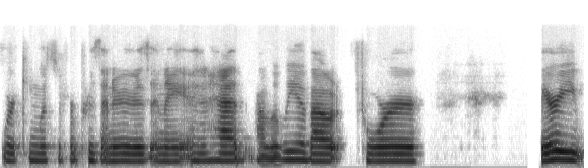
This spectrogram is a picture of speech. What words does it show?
working with different presenters and I had had probably about four very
